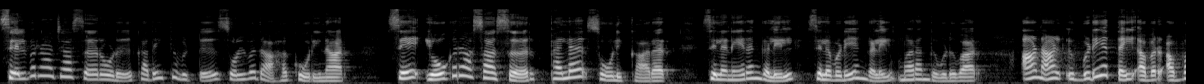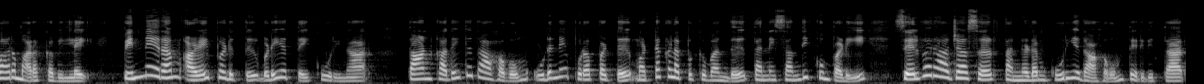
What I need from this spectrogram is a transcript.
செல்வராஜா சாரோடு கதைத்துவிட்டு சொல்வதாக கூறினார். சே. யோகராசா சார் பல சோழிக்காரர். சில நேரங்களில் சில விடயங்களை மறந்து விடுவார். ஆனால் இவ்விடயத்தை அவர் அவ்வாறு மறக்கவில்லை. பின்னேரம் அழைப்படுத்து விடயத்தை கூறினார். தான் கதைத்ததாகவும் உடனே புறப்பட்டு மட்டக்களப்புக்கு வந்து தன்னை சந்திக்கும்படி செல்வராஜா சார் தன்னிடம் கூறியதாகவும் தெரிவித்தார்.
